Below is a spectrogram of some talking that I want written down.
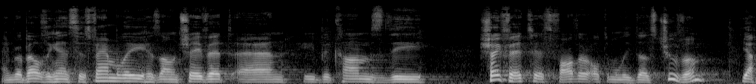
and rebels against his family, his own Shevet, and he becomes the Shefet. His father ultimately does Tshuva. Yeah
